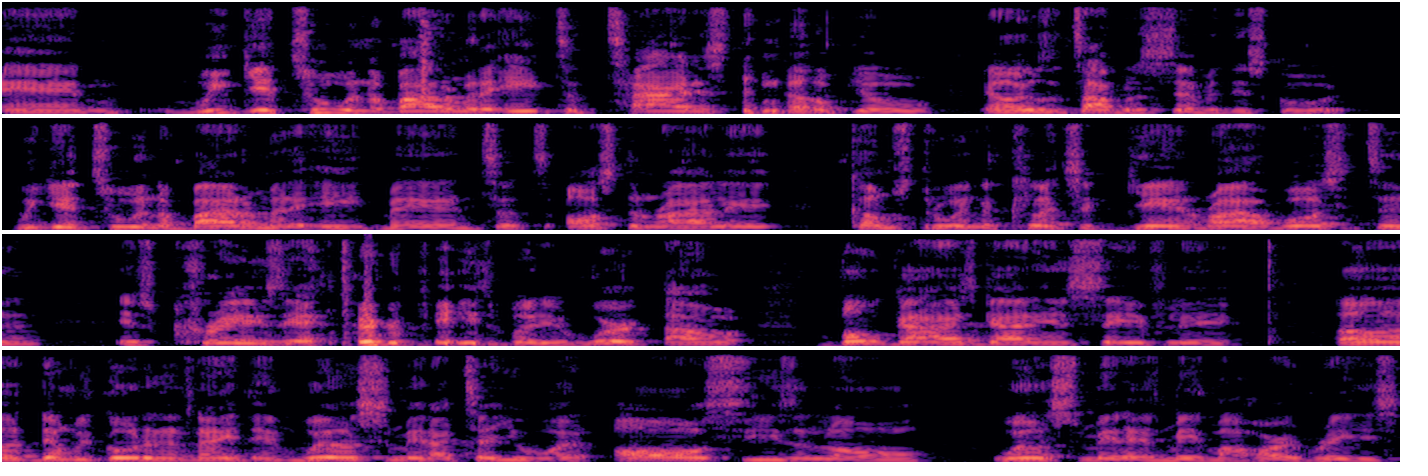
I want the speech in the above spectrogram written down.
And we get two in the bottom of the eight to tie this thing up, yo. yo it was the top of the seventh they scored. We get two in the bottom of the eight, man, to, to Austin Riley comes through in the clutch again. Ron Washington is crazy at third base, but it worked out. Both guys got in safely. Uh, then we go to the ninth, and Will Smith. I tell you what, all season long, Will Smith has made my heart race.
